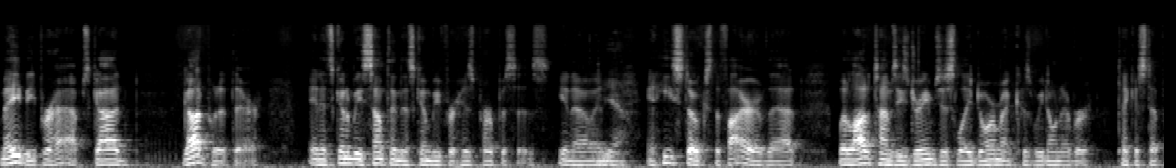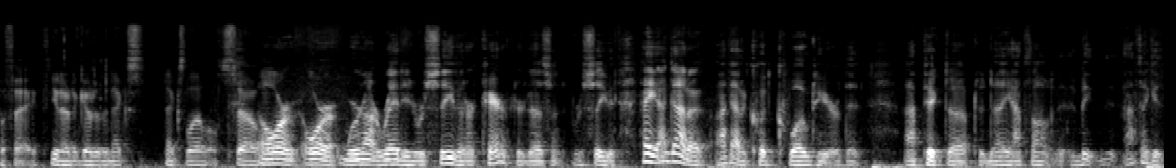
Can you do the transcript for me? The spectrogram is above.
maybe, perhaps, God, God put it there, and it's going to be something that's going to be for His purposes, you know. And yeah. and He stokes the fire of that. But a lot of times these dreams just lay dormant because we don't ever take a step of faith, you know, to go to the next next level. So or or we're not ready to receive it. Our character doesn't receive it. Hey, I got a I got a good quote here that I picked up today. I thought be, I think it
